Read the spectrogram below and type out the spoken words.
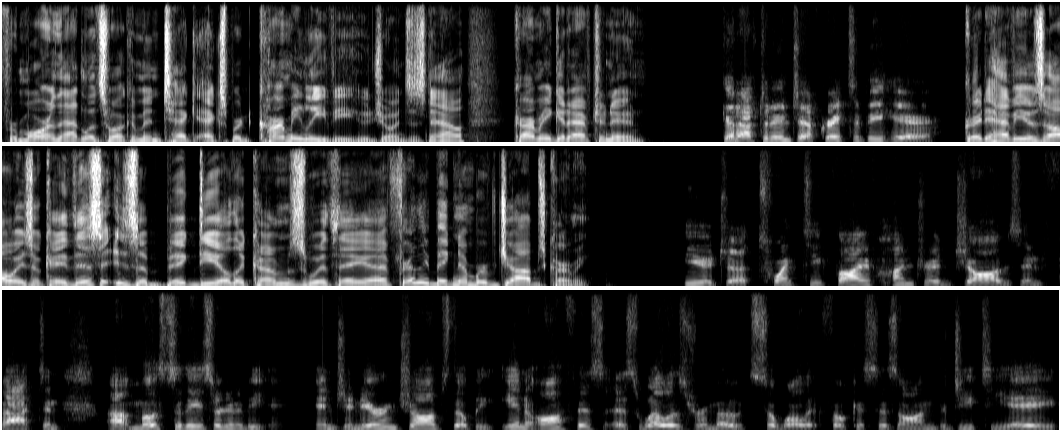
For more on that, let's welcome in tech expert Carmi Levy, who joins us now. Carmi, good afternoon. Good afternoon, Jeff. Great to be here. Great to have you as always. Okay, this is a big deal that comes with a, a fairly big number of jobs, Carmi huge uh, 2500 jobs in fact and uh, most of these are going to be engineering jobs. They'll be in office as well as remote so while it focuses on the gta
